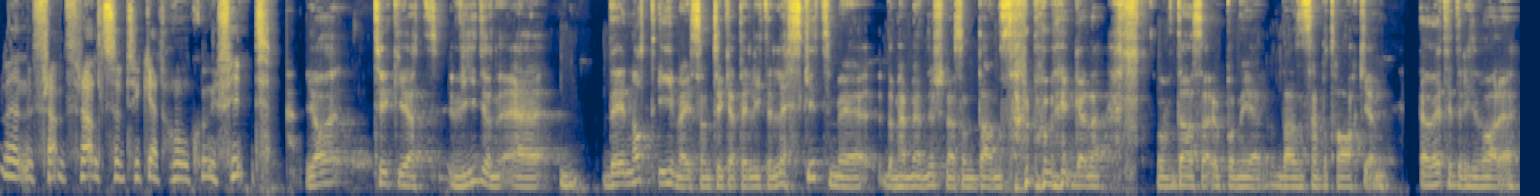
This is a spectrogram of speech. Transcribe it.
Men framförallt så tycker jag att hon sjunger fint. Jag tycker ju att videon är... Det är något i mig som tycker att det är lite läskigt med de här människorna som dansar på väggarna. Och dansar upp och ner och dansar på taken. Jag vet inte riktigt vad det är.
